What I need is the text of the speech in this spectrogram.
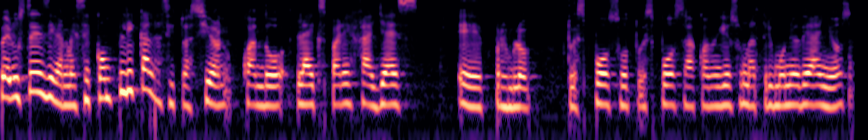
Pero ustedes díganme, ¿se complica la situación cuando la expareja ya es, eh, por ejemplo, tu esposo, tu esposa, cuando ya es un matrimonio de años?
